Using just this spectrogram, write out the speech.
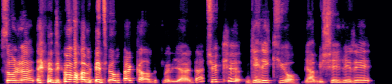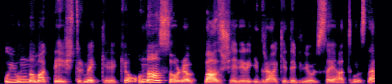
Sonra devam ediyorlar kaldıkları yerden. Çünkü gerekiyor. Yani bir şeyleri uyumlamak, değiştirmek gerekiyor. Ondan sonra bazı şeyleri idrak edebiliyoruz hayatımızda.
